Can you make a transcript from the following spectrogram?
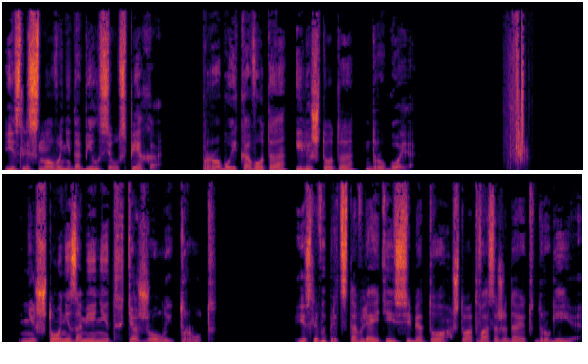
Если снова не добился успеха, пробуй кого-то или что-то другое. Ничто не заменит тяжелый труд. Если вы представляете из себя то, что от вас ожидают другие,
